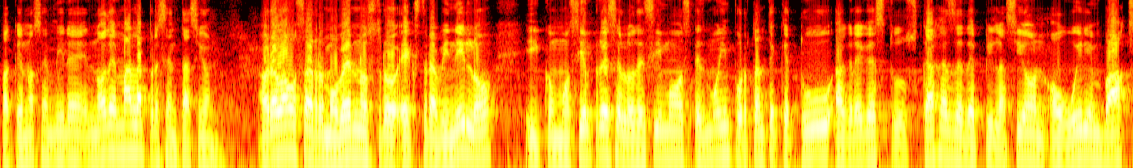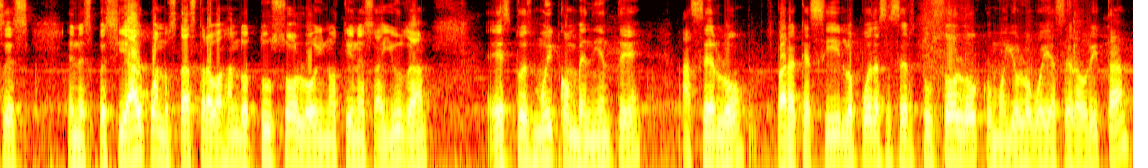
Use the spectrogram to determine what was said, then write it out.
para que no se mire no de mala presentación. Ahora vamos a remover nuestro extra vinilo y como siempre se lo decimos es muy importante que tú agregues tus cajas de depilación o weeding boxes en especial cuando estás trabajando tú solo y no tienes ayuda. Esto es muy conveniente hacerlo para que así lo puedas hacer tú solo como yo lo voy a hacer ahorita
